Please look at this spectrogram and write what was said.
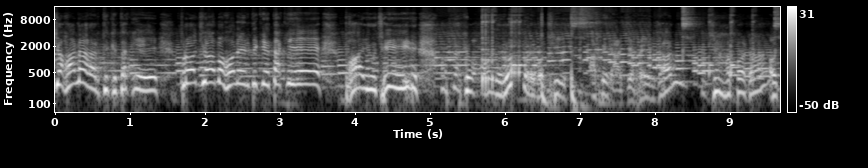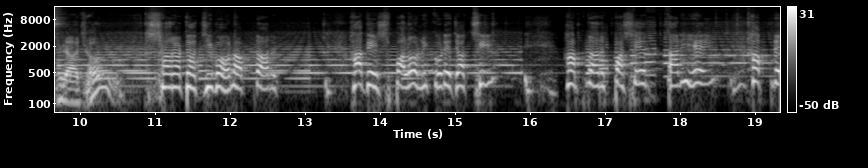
জাহানার দিকে তাকিয়ে প্রজমহলের দিকে তাকিয়ে ভাই উচির আপনাকে অনুরোধ করে বলছি আপনি রাজি হয়ে যান? যাব না অজির সারাটা জীবন আপনার আদেশ পালন করে যাচ্ছি। আপনার পাশে দাঁড়িয়ে আপনি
